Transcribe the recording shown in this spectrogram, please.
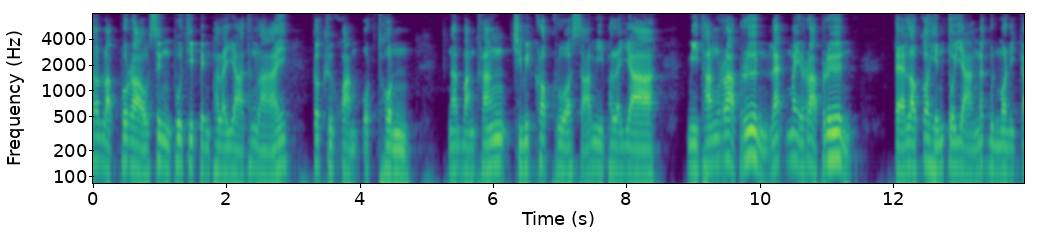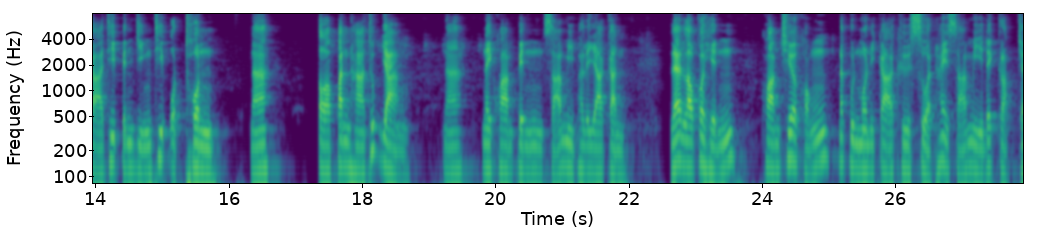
สำหรับพวกเราซึ่งผู้ที่เป็นภรรยาทั้งหลาย ก็คือความอดทนนะบางครั้งชีวิตครอบครัวสามีภรรยา มีทั้งราบรื่นและไม่ราบรื่น แต่เราก็เห็นตัวอย่างนักบุญมอนิกาที่เป็นหญิงที่อดทนนะต่อปัญหาทุกอย่างนะในความเป็นสามีภรรยากัน และเราก็เห็นความเชื่อของนักบุญมอนิกาคือสวดให้สามีได้กลับใจ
